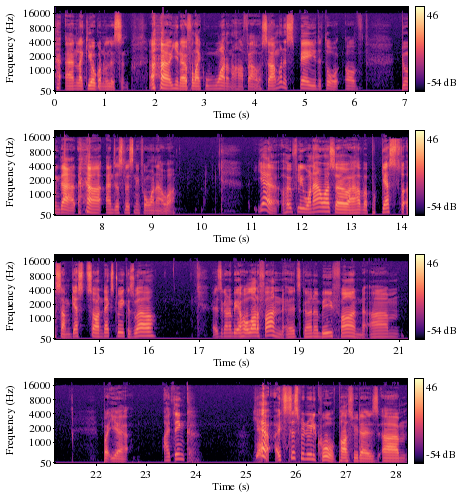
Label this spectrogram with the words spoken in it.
and like you're going to listen, uh, you know, for like one and a half hours. So I'm going to spare you the thought of doing that uh, and just listening for one hour. Yeah, hopefully one hour. So I have a guest, some guests on next week as well. It's gonna be a whole lot of fun. It's gonna be fun. Um, but yeah, I think yeah, it's just been really cool past few days. Um,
